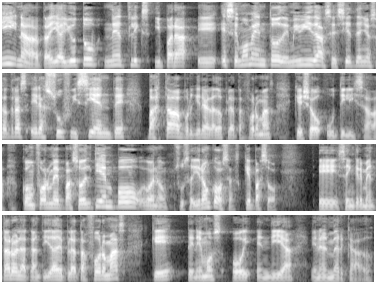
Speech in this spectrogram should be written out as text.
y nada, traía YouTube, Netflix y para eh, ese momento de mi vida, hace 7 años atrás, era suficiente, bastaba porque eran las dos plataformas que yo utilizaba. Conforme pasó el tiempo, bueno, sucedieron cosas. ¿Qué pasó? Eh, se incrementaron la cantidad de plataformas que tenemos hoy en día en el mercado.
